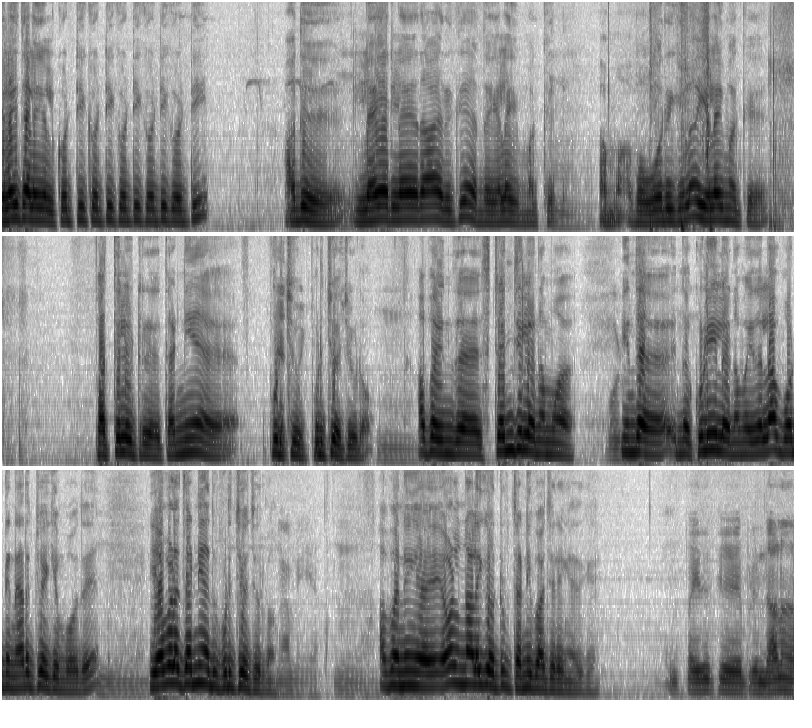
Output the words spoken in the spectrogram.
இலைத்தலைகள் கொட்டி கொட்டி கொட்டி கொட்டி கொட்டி அது லேயர் லேயராக இருக்குது அந்த இலை மக்கு. ஆமாம் அப்போ ஒரு கிலோ இலை மக்கு பத்து லிட்ரு தண்ணியை பிடிச்சி பிடிச்சி வச்சுக்கிடும். அப்போ இந்த ஸ்டெஞ்சில் நம்ம இந்த இந்த குழியில் நம்ம இதெல்லாம் போட்டு நிறச்சி வைக்கும்போது எவ்வளோ தண்ணி அது பிடிச்சி வச்சுருக்கோம்? அப்போ நீங்கள் எவ்வளோ நாளைக்கு ஒரு தண்ணி பாய்ச்சுறீங்க அதுக்கு? இப்போ இதுக்கு எப்படி இருந்தாலும்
